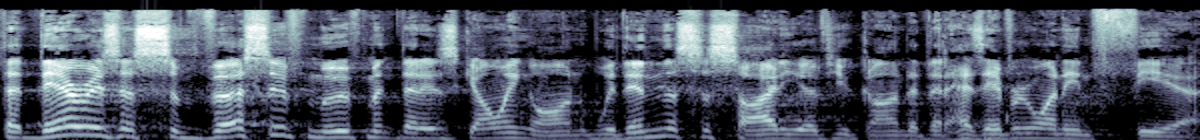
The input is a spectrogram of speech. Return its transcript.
that there is a subversive movement that is going on within the society of Uganda that has everyone in fear.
